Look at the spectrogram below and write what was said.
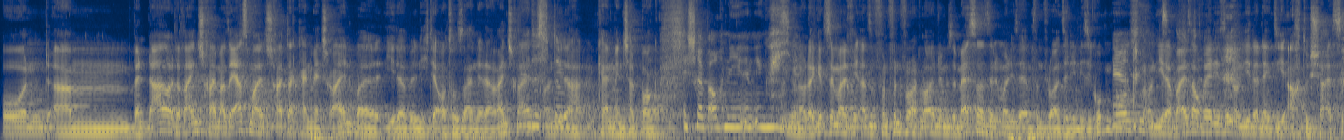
Und ähm, wenn da Leute reinschreiben, also erstmal schreibt da kein Mensch rein, weil jeder will nicht der Otto sein, der da reinschreibt. Ja, und jeder hat, kein Mensch hat Bock. Ich schreibe auch nie in irgendwelche. Genau, da gibt es immer, also von 500 Leuten im Semester sind immer dieselben fünf Leute, die in diese Gruppen posten. Ja. Und jeder weiß auch, wer die sind. Und jeder denkt sich, ach du Scheiße.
